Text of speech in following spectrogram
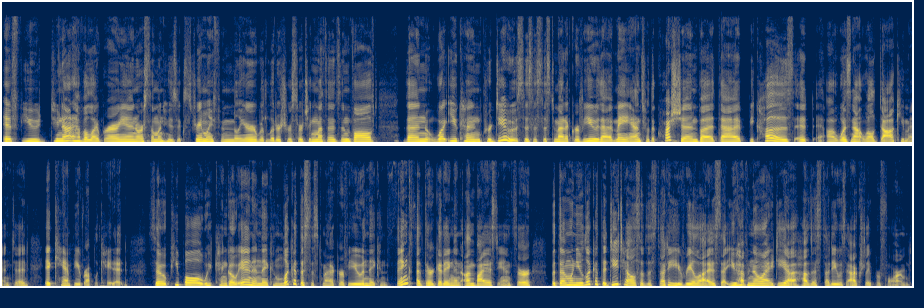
If you do not have a librarian or someone who's extremely familiar with literature searching methods involved, then what you can produce is a systematic review that may answer the question, but that because it uh, was not well documented, it can't be replicated. So people can go in and they can look at the systematic review and they can think that they're getting an unbiased answer. But then when you look at the details of the study, you realize that you have no idea how the study was actually performed.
